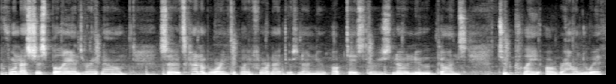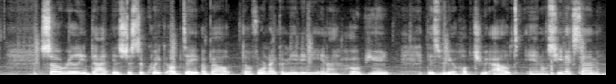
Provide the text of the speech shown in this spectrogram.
Fortnite's just bland right now. So it's kind of boring to play Fortnite. There's no new updates. There's no new guns to play around with. So really, that is just a quick update about the Fortnite community, and I hope you this video helped you out. And I'll see you next time.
